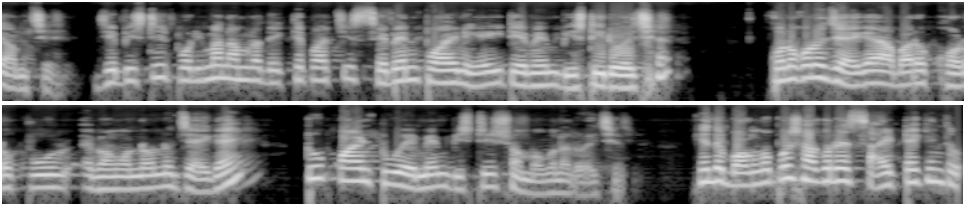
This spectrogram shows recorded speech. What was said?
নামছে। যে বৃষ্টির পরিমাণ আমরা দেখতে পাচ্ছি seven point eight M M বৃষ্টি রয়েছে। কোনো কোনো জায়গায় আবারও খড়গপুর এবং অন্য অন্য জায়গায় two point two M M বৃষ্টির সম্ভাবনা রয়েছে। কিন্তু বঙ্গোপসাগরের সাইডটা কিন্তু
